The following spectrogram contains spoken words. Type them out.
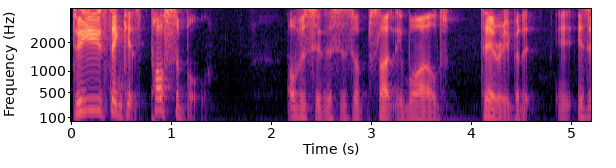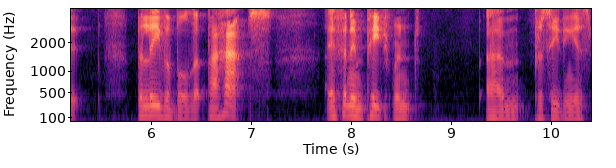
Do you think it's possible? Obviously, this is a slightly wild theory, but it, is it believable that perhaps if an impeachment um, proceeding is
